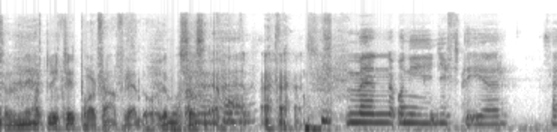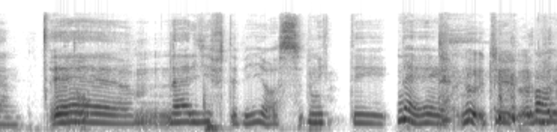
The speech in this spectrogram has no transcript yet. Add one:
så ni har ett lyckligt par framför er ändå, det måste jag säga. men, och ni gifte er sen? Eh, när gifte vi oss? 90... Nej, nu, ty, var,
